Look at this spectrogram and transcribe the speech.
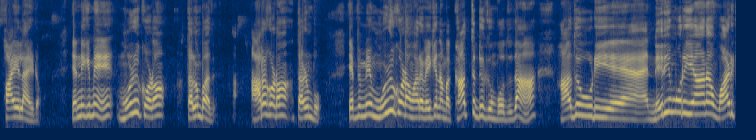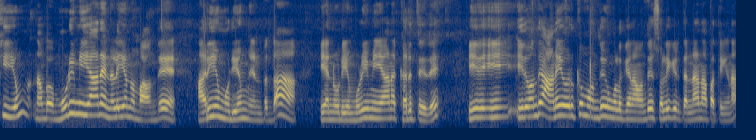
ஃபாயில் ஆகிடும் என்றைக்குமே முழு குடம் தழும்பாது. அறகுடம் தழும்பும். எப்பவுமே முழு குடம் வர வரைக்கும் நம்ம காத்துட்டு இருக்கும்போது தான் அதுடைய நெறிமுறையான வாழ்க்கையும் நம்ம முழுமையான நிலையும் நம்ம வந்து அறிய முடியும் என்பது தான் என்னுடைய முழுமையான கருத்து இது. இது இ- இது வந்து அனைவருக்கும் வந்து உங்களுக்கு நான் வந்து சொல்லிக்கிறது என்னன்னா பார்த்தீங்கன்னா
